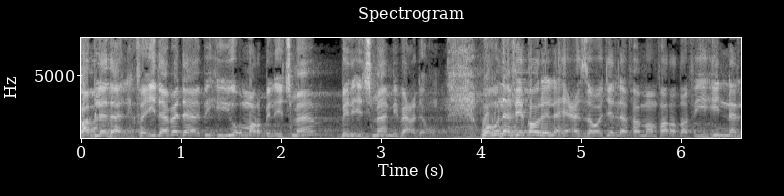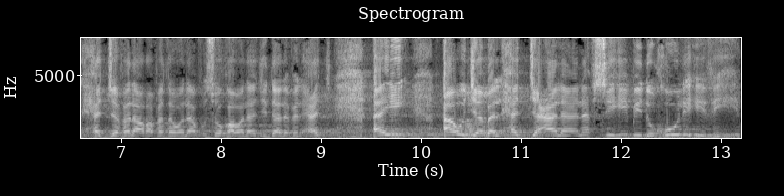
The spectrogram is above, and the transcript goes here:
قبل ذلك. فإذا بدأ به يؤمر بالإتمام بالإتمام بعده. وهنا في قول الله عز وجل فمن فرض فيهن الحج فلا رفث ولا فسوق ولا جدال في الحج أي أوجب الحج على نفسه بدخوله فيه.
